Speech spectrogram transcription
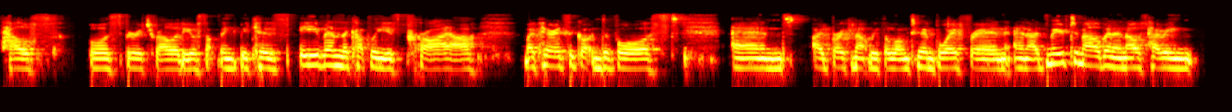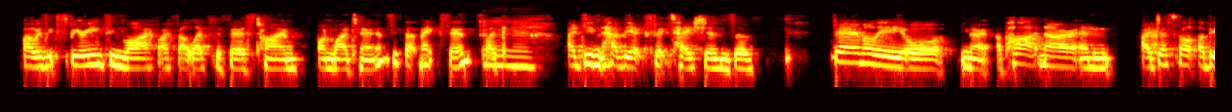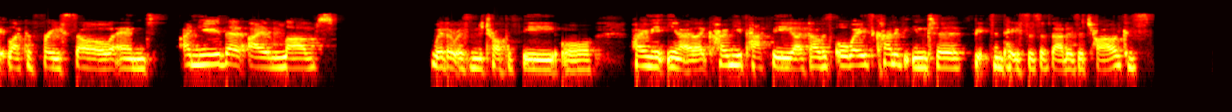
health or spirituality or something because even a couple of years prior, my parents had gotten divorced and I'd broken up with a long term boyfriend and I'd moved to Melbourne and I was having I was experiencing life, I felt like for the first time on my terms, if that makes sense. Like mm. I didn't have the expectations of family or, you know, a partner. And I just felt a bit like a free soul. And I knew that I loved whether it was naturopathy or home, you know, like homeopathy. Like I was always kind of into bits and pieces of that as a child because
